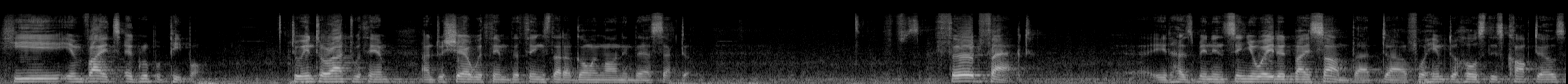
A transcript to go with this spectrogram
he invites a group of people to interact with him and to share with him the things that are going on in their sector. Third fact, it has been insinuated by some that uh, for him to host these cocktails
